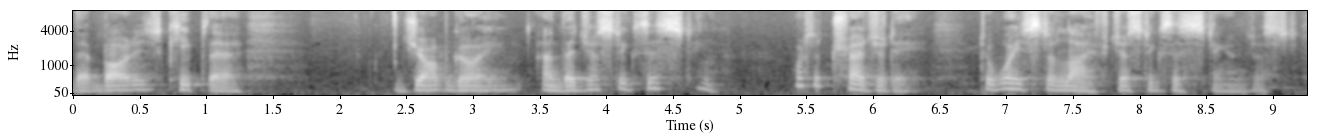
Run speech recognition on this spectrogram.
their bodies, keep their job going, and they're just existing. What a tragedy to waste a life just existing and just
